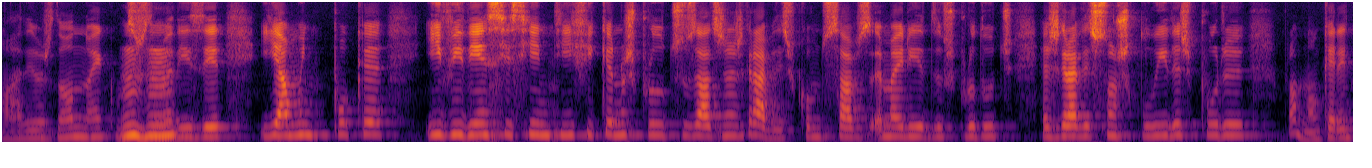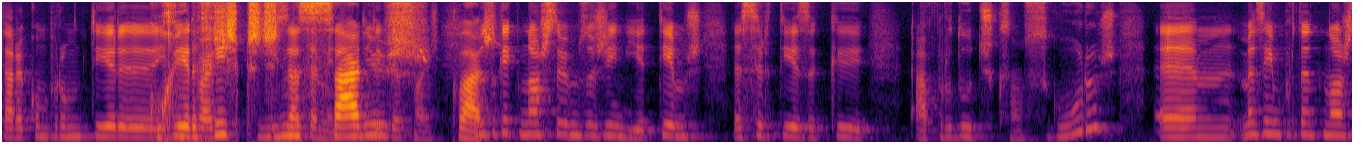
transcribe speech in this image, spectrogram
lá Deus de onde, não é? Como se Uhum. costuma dizer, e há muito pouca evidência científica nos produtos usados nas grávidas. Como tu sabes, a maioria dos produtos, as grávidas são excluídas por, eh, pronto, não querem estar a comprometer eh, Correr riscos desnecessários, claro. Mas o que é que nós sabemos hoje em dia? Temos a certeza que há produtos que são seguros, um, mas é importante nós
